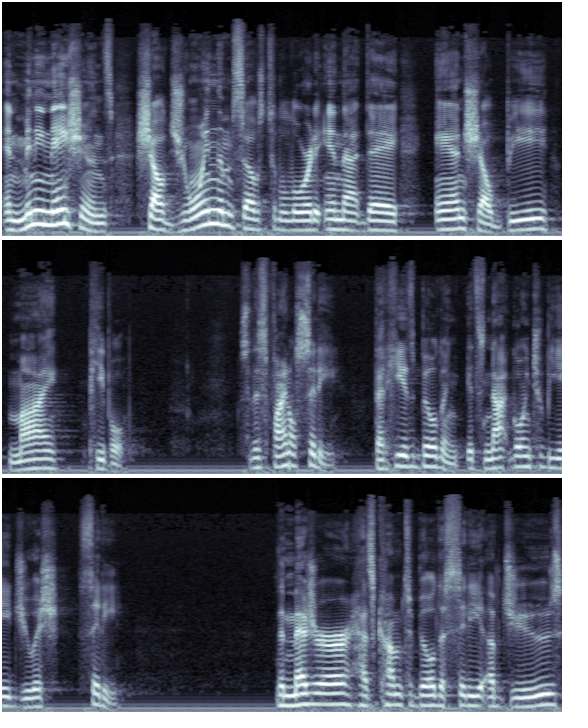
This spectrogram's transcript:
And many nations shall join themselves to the Lord in that day and shall be my people. So, this final city that he is building, it's not going to be a Jewish city. The measurer has come to build a city of Jews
